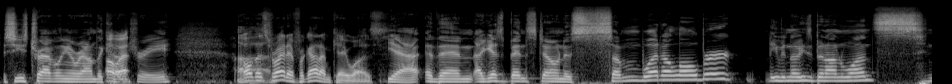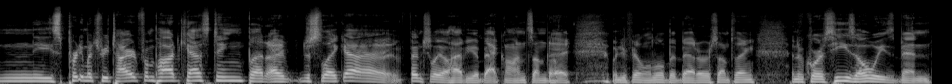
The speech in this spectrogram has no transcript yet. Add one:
she's traveling around the Oh, country. oh, that's right. I forgot MK was. Yeah, and then I guess Ben Stone is somewhat a Lolbert, even though he's been on once. He's pretty much retired from podcasting, but I just like uh, eventually I'll have you back on someday when you're feeling a little bit better or something. And of course, he's always been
